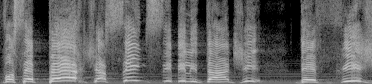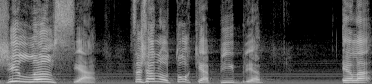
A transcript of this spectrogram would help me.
você perde a sensibilidade de vigilância. Você já notou que a Bíblia, ela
